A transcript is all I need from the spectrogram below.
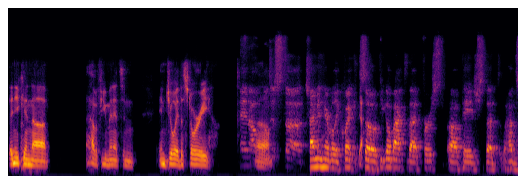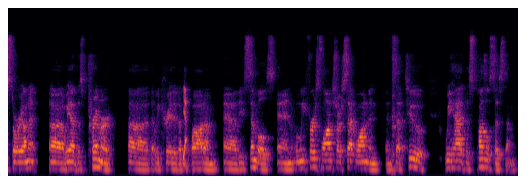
then you can uh, have a few minutes and enjoy the story And I'll, I'll Um, just uh, chime in here really quick. Yeah. So if you go back to that first uh, page that had the story on it, uh, we had this primer uh, that we created at Yeah. the bottom, uh, these symbols. And when we first launched our set one and, and set two, we had this puzzle system.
